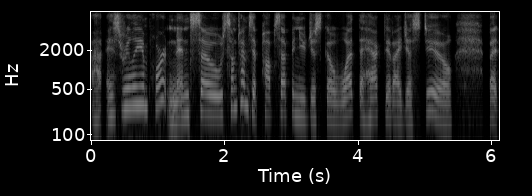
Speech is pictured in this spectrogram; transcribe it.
uh, is really important. And so sometimes it pops up and you just go what the heck did i just do? But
